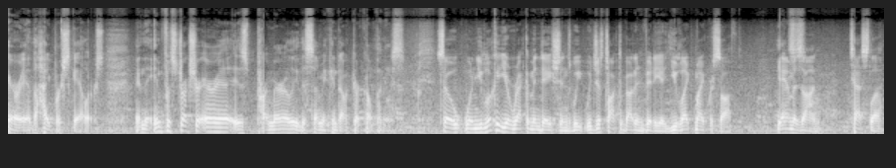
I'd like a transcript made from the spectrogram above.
area, the hyperscalers. And the infrastructure area is primarily the semiconductor companies. So when you look at your recommendations, we, we just talked about NVIDIA. You like Microsoft, yes. Amazon, Tesla,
